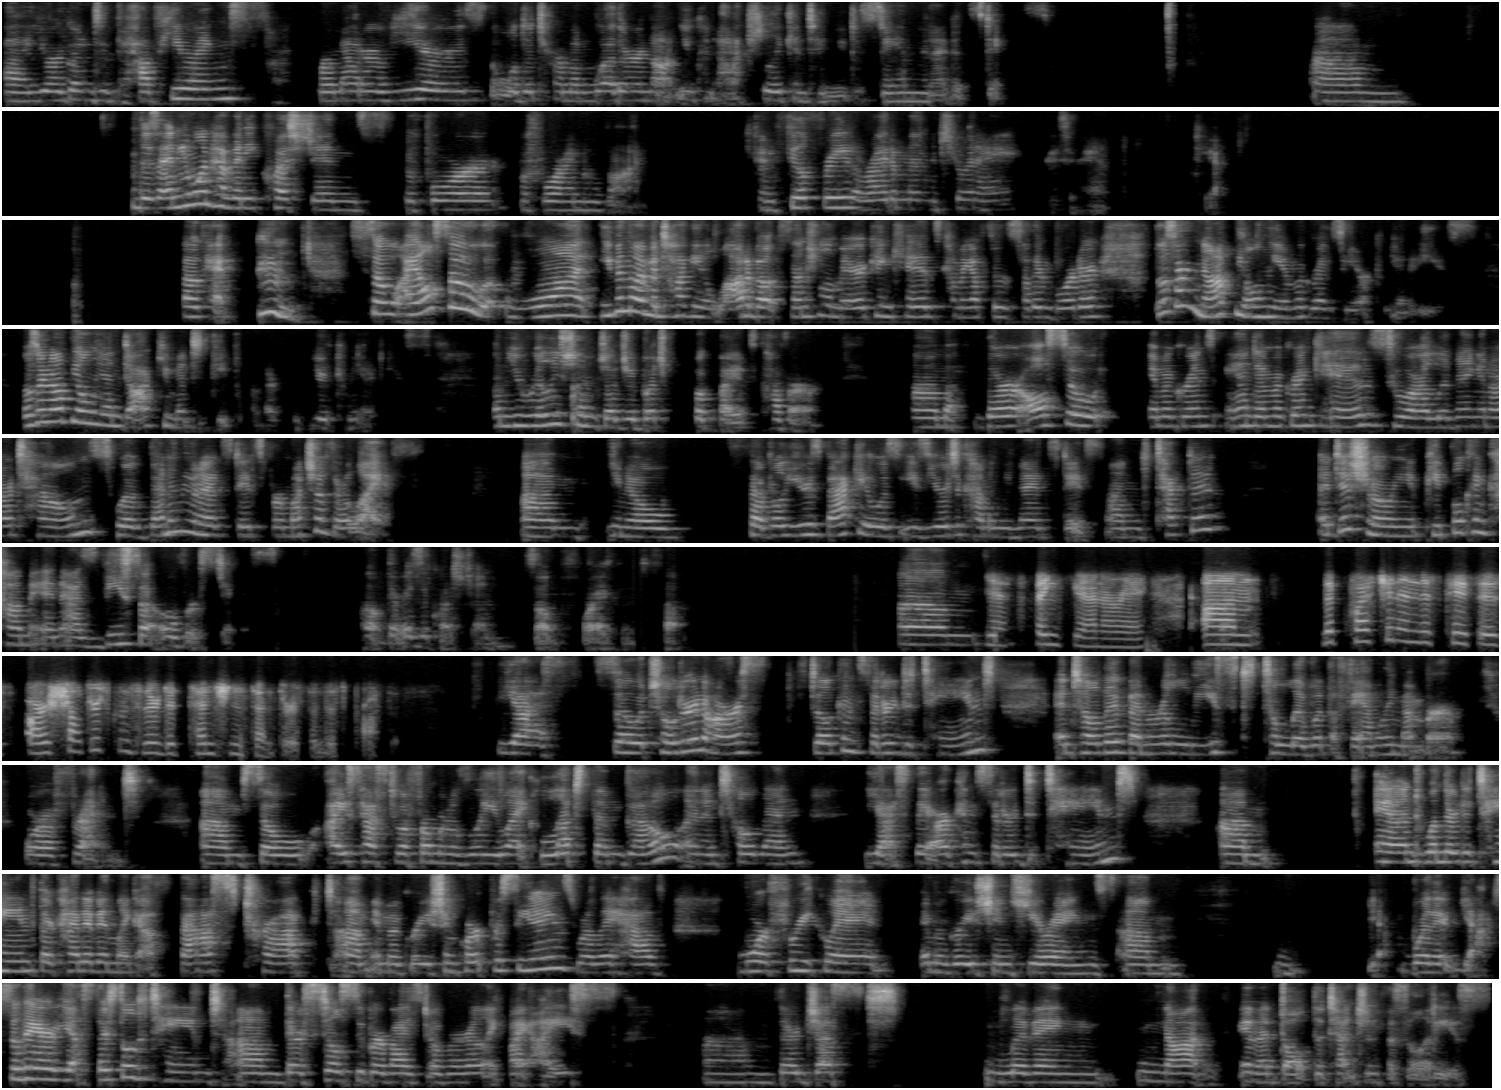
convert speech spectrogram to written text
uh, you're going to have hearings for a matter of years that will determine whether or not you can actually continue to stay in the United States. Um, does anyone have any questions before before I move on? You can feel free to write them in the Q&A. Raise your hand. Yeah. Okay, so I also want, even though I've been talking a lot about Central American kids coming up through the southern border, those are not the only immigrants in your communities. Those are not the only undocumented people in your communities. And you really shouldn't judge a book by its cover. Um, there are also immigrants and immigrant kids who are living in our towns who have been in the United States for much of their life. Um, you know, several years back, it was easier to come in the United States undetected. Additionally, people can come in as visa overstays. Oh, there is a question. So before I finish up. Um, Yes, thank you, Anna Ray. Um, the question in this case is, are shelters considered detention centers in this process? Yes, so children are still considered detained until they've been released to live with a family member or a friend. Um, so ICE has to affirmatively like let them go. And until then, yes, they are considered detained. Um, and when they're detained, they're kind of in like a fast tracked um, immigration court proceedings where they have more frequent immigration hearings. Um, yeah, where they, yeah, so they're, yes, they're still detained. Um, they're still supervised over like by ICE. Um, they're just living not in adult detention facilities.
